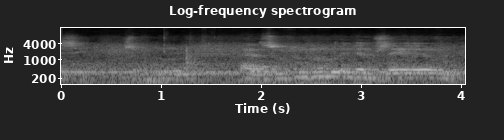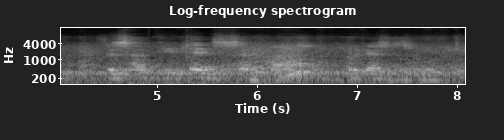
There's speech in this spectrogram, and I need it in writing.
sim. Sobretudo, ah, sobretudo em termos de pensar que é necessário paz para que haja desenvolvimento.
